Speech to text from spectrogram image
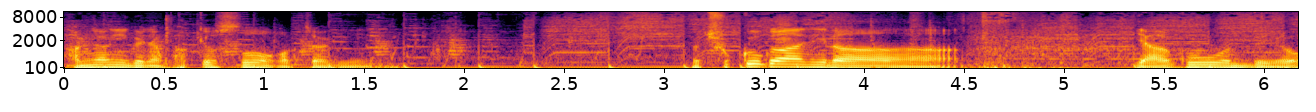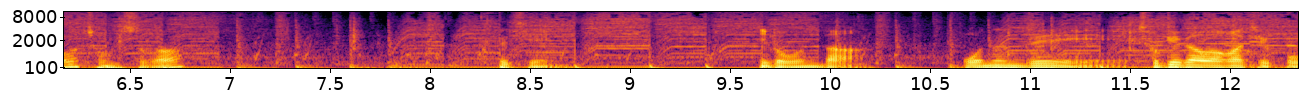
방향이 그냥 바뀌었어 갑자기. 축구가 아니라 야구인데요 점수가? 그지? 이거 온다. 오는데 두 개가 와가지고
